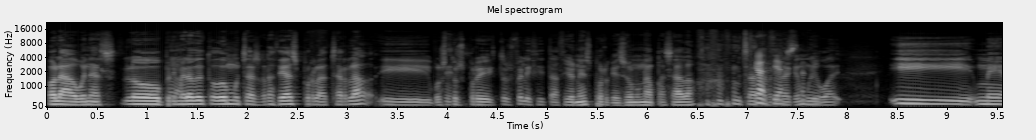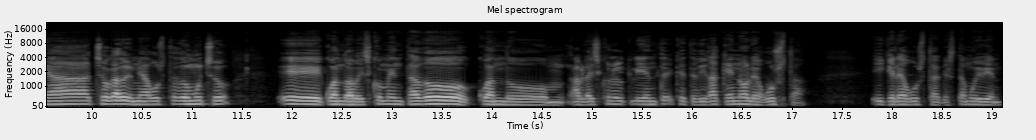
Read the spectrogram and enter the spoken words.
Hola, buenas. Lo primero de todo, muchas gracias por la charla y vuestros proyectos, felicitaciones porque son una pasada. Muchas Gracias. La verdad que a muy ti. guay. Y me ha chocado y me ha gustado mucho eh, cuando habéis comentado, cuando mm, habláis con el cliente, que te diga que no le gusta y que le gusta, que está muy bien.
